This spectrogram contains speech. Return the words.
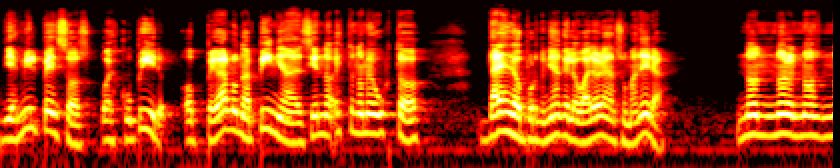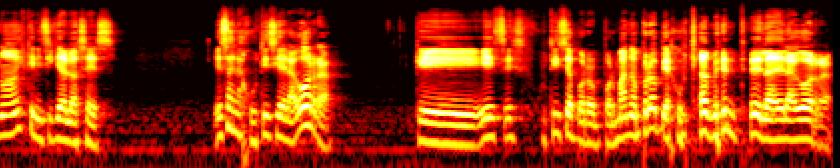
10 mil pesos, o escupir, o pegarle una piña diciendo esto no me gustó, dale la oportunidad que lo valoren a su manera. No, no, no, no es que ni siquiera lo haces. Esa es la justicia de la gorra. Que es, justicia por, por, mano propia, justamente, de la de la gorra.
